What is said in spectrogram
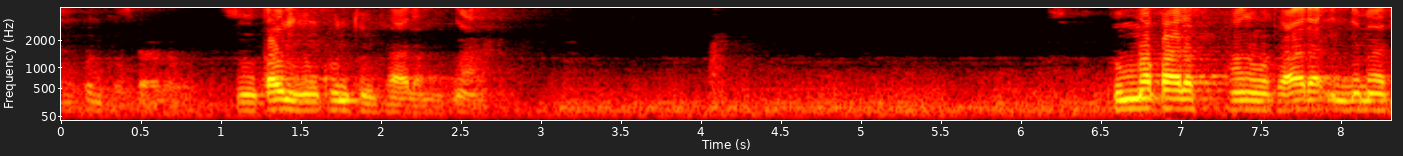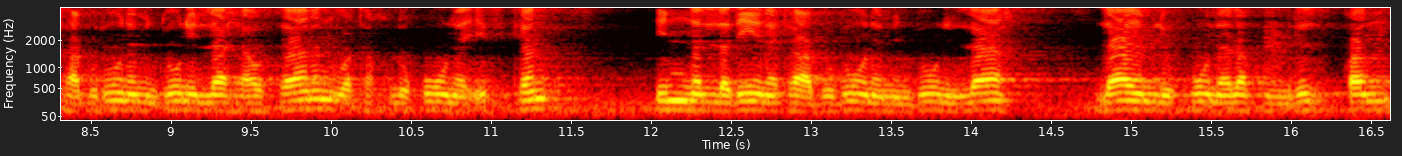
إن كنتم تعلمون من قوله إن كنتم تعلمون. نعم. ثم قال سبحانه وتعالى إنما تعبدون من دون الله أوثانا وتخلقون إفكا. إن الذين تعبدون من دون الله لا يملكون لكم رزقا.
